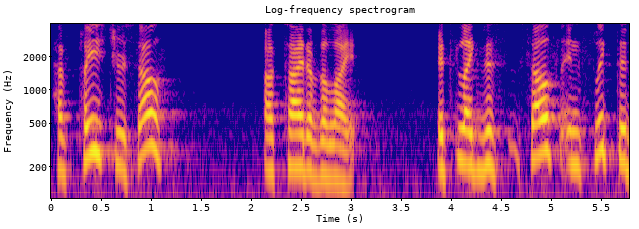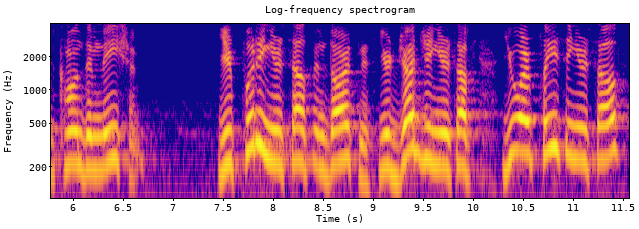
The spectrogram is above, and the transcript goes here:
have placed yourself outside of the light. It's like this self inflicted condemnation. You're putting yourself in darkness. You're judging yourself. You are placing yourself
